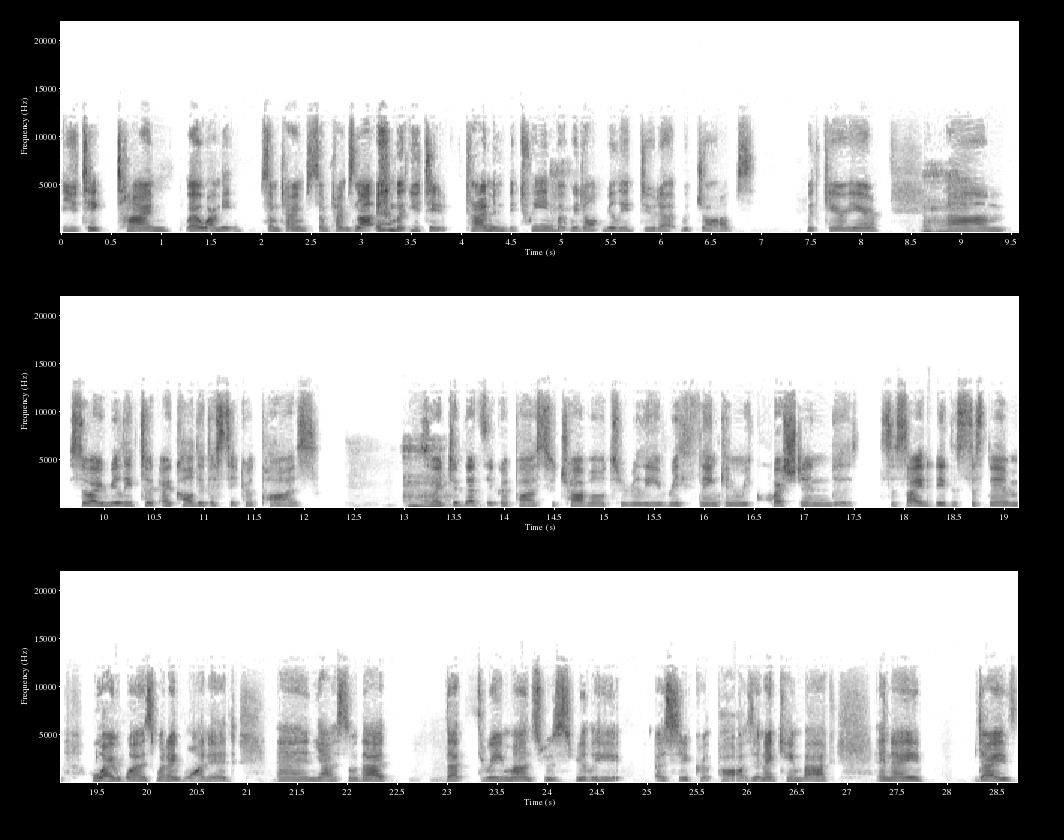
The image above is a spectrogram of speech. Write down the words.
You take time. Well, I mean, sometimes, sometimes not, but you take time in between. But we don't really do that with jobs with career. Uh-huh. Um, so I really took, I called it a sacred pause. Uh-huh. So I uh-huh. took that sacred pause to travel, to really rethink and re-question the society, the system, who I was, what I wanted, and yeah. So that that three months was really a sacred pause, and I came back and I dived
